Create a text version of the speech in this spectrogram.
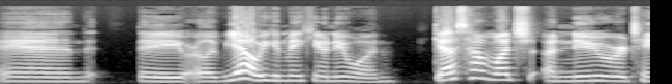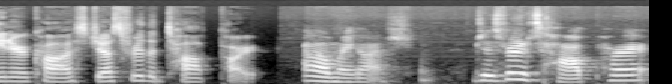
And they are like, yeah, we can make you a new one. Guess how much a new retainer costs just for the top part? Oh my gosh. Just for the top part,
